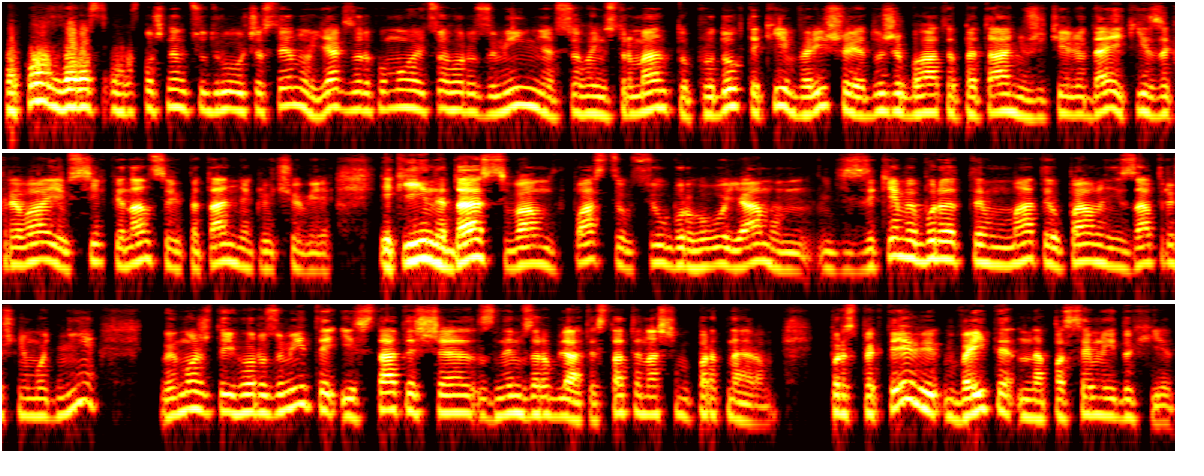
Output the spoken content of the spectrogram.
також зараз розпочнемо цю другу частину, як за допомогою цього розуміння, цього інструменту, продукт, який вирішує дуже багато питань у житті людей, який закриває всі фінансові питання ключові, який не дасть вам впасти в цю боргову яму, з яким ви будете мати впевненість в завтрашньому дні, ви можете його розуміти і стати ще з ним заробляти, стати нашим партнером. В перспективі вийти на пасивний дохід.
